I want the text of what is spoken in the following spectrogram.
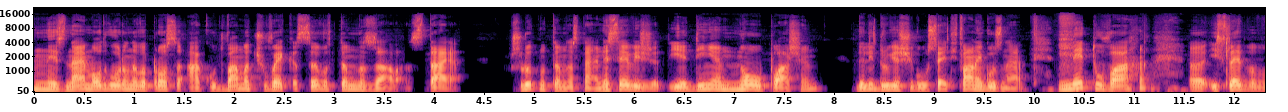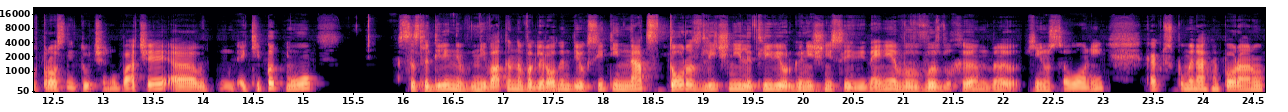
не знаем отговора на въпроса. Ако двама човека са в тъмна зала, стая, абсолютно тъмна стая, не се виждат и един е много плашен, дали другия ще го усети. Това не го знаем. Не това а, изследва въпросният учен, обаче а, екипът му са следили нивата на въглероден диоксид и над 100 различни летливи органични съединения във въздуха на киносалони, както споменахме по-рано,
